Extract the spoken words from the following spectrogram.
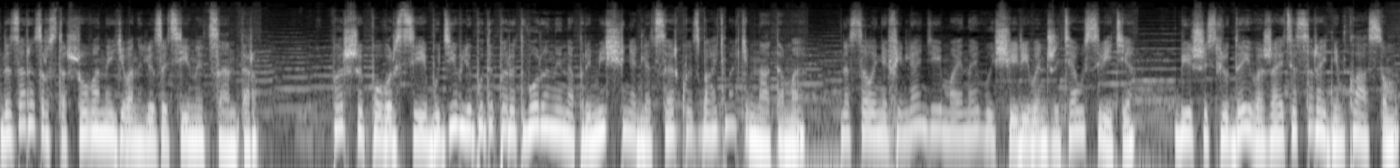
де зараз розташований євангелізаційний центр. Перший поверх цієї будівлі буде перетворений на приміщення для церкви з багатьма кімнатами. Населення Фінляндії має найвищий рівень життя у світі. Більшість людей вважається середнім класом.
